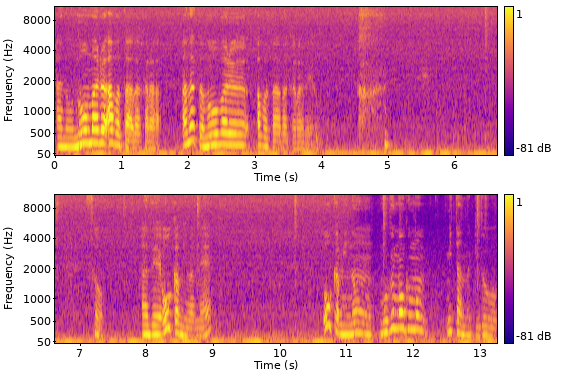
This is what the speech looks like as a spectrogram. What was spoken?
あのノーマルアバターだから。あなたノーマルアバターだからだよそうあで狼はね狼のもぐもぐも見たんだけど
